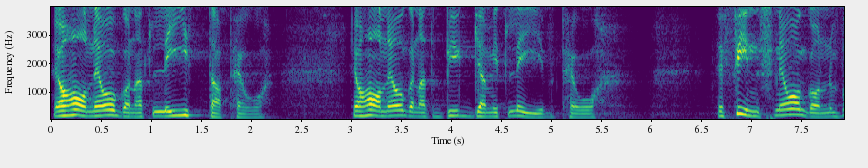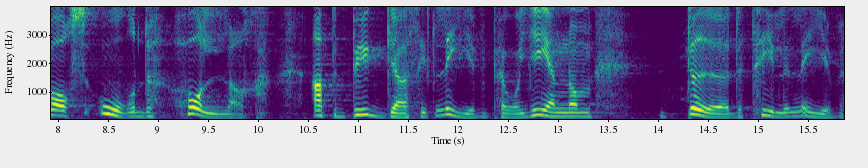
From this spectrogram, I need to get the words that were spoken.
Jag har någon att lita på. Jag har någon att bygga mitt liv på. Det finns någon vars ord håller att bygga sitt liv på genom död till liv.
